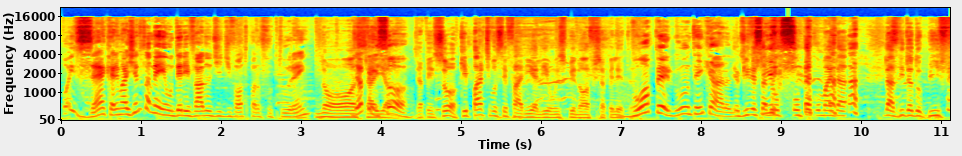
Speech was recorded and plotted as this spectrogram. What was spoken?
Pois é, cara. Imagina também um derivado de De Volta para o Futuro, hein? Nossa, Já aí, pensou? ó. Já pensou? Que parte você faria ali um spin-off, Chapeleta? Boa pergunta, hein, cara? Eu queria saber um, Difícil. um pouco mais da, da vida do Bife.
